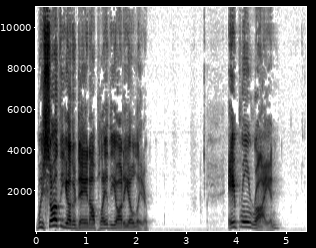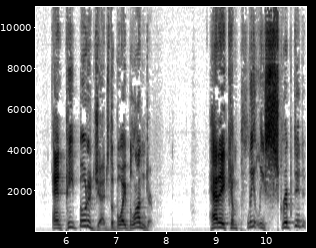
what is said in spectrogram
We saw the other day, and I'll play the audio later. April Ryan and Pete Buttigieg, the boy blunder, had a completely scripted,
